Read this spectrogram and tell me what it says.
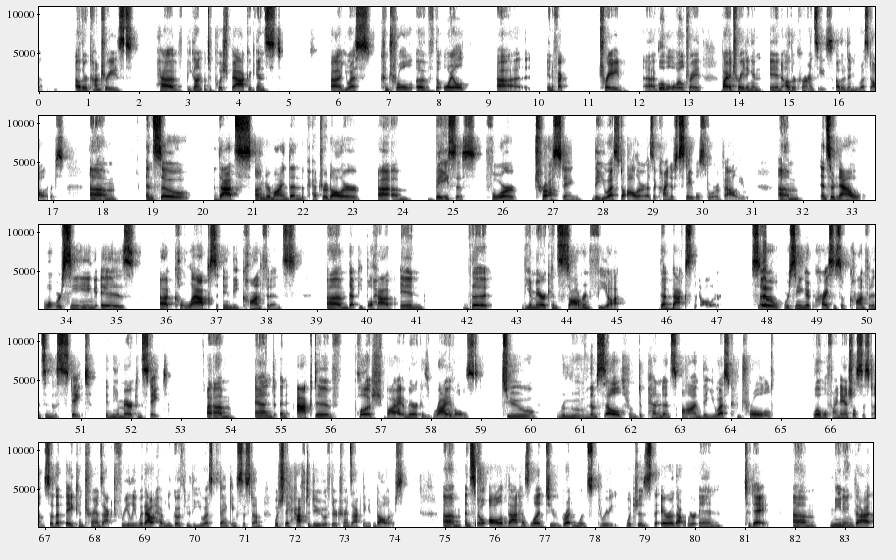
other countries have begun to push back against uh, U.S. control of the oil, uh, in effect, trade, uh, global oil trade, by trading in in other currencies other than U.S. dollars, um, and so that's undermined then the petrodollar um, basis for trusting the U.S. dollar as a kind of stable store of value. Um, and so now what we're seeing is a collapse in the confidence um, that people have in the the American sovereign fiat that mm-hmm. backs the dollar. So we're seeing a crisis of confidence in the state, in the American state, um, and an active push by America's rivals to remove themselves from dependence on the US controlled global financial system so that they can transact freely without having to go through the US banking system, which they have to do if they're transacting in dollars. Um, and so all of that has led to Bretton Woods 3, which is the era that we're in today, um, meaning that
